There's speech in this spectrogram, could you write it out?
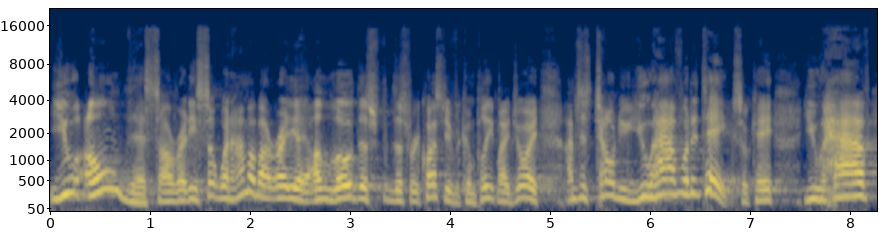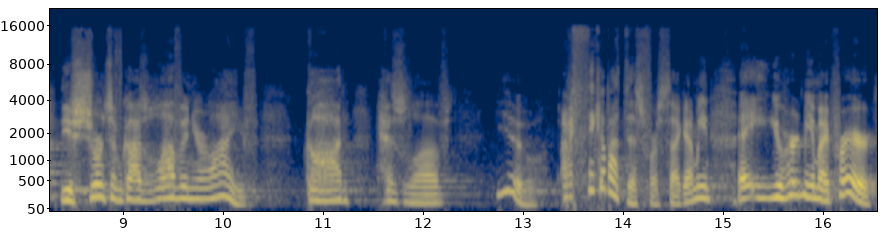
you own this already. So when I'm about ready to unload this, this request to complete my joy, I'm just telling you, you have what it takes, okay? You have the assurance of God's love in your life. God has loved you. I think about this for a second. I mean, eh, you heard me in my prayer.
